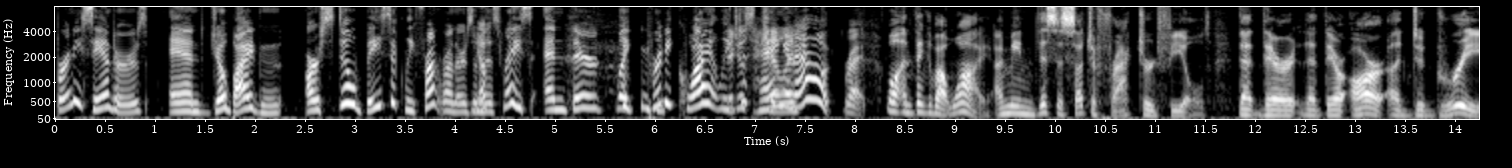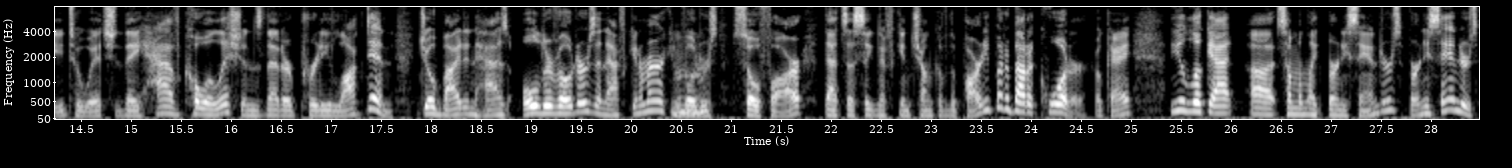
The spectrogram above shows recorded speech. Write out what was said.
Bernie Sanders and Joe Biden are still basically frontrunners in Yep. this race, and they're like pretty quietly They're just, just hanging out. Right. Well, and think about why. I mean, this is such a fractured field that there that there are a degree to which they have coalitions that are pretty locked in. Joe Biden has older voters and African American Mhm. voters so far. That's a significant chunk of the party, but about a quarter. Okay, you look at uh, someone like Bernie Sanders. Bernie Sanders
